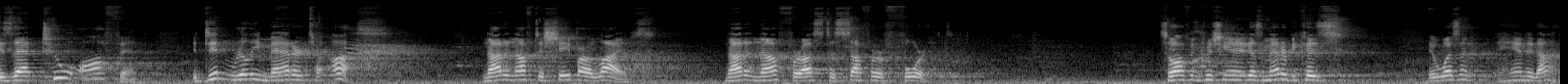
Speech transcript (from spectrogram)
is that too often it didn't really matter to us not enough to shape our lives, not enough for us to suffer for it. So often Christianity doesn't matter because it wasn't handed on.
